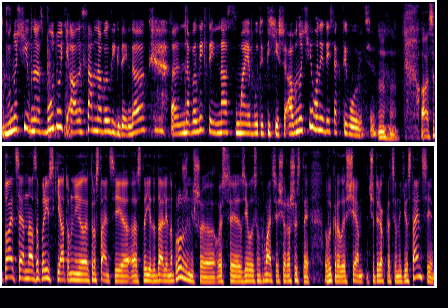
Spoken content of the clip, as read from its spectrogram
Вночі в нас будуть, але сам на Великдень. Да? Е, На Великдень нас має бути тихіше, а вночі вони десь активуються. Угу. А, ситуація на Запорізькій атомній електростанції е, стає дедалі напруженішою. Ось е, з'явилася інформація, що рашисти викрили ще чотирьох працівників станції.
